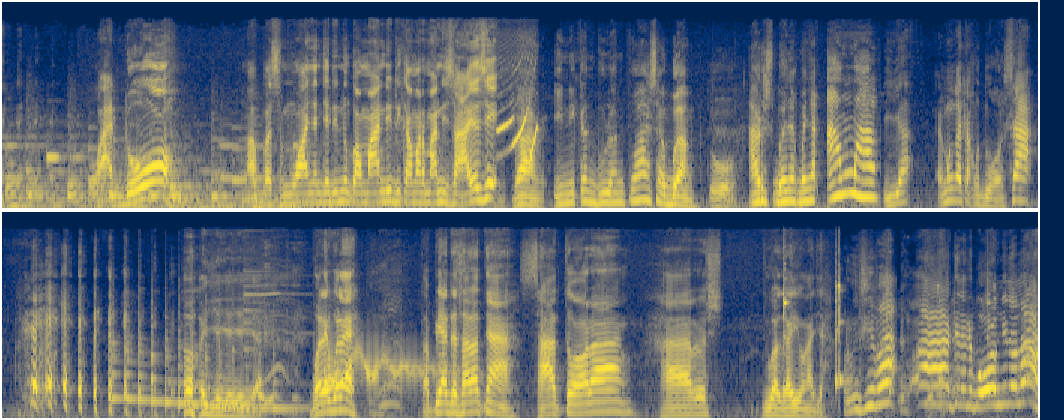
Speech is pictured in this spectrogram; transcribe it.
Waduh, ngapa semuanya jadi numpang mandi di kamar mandi saya sih? Bang, ini kan bulan puasa, Bang. Tuh. Harus banyak-banyak amal. Iya, emang nggak takut dosa? Oh iya iya iya. Boleh boleh. Tapi ada syaratnya. Satu orang harus dua gayung aja. Permisi, Pak. Ah, kita dibohongin, Nona.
